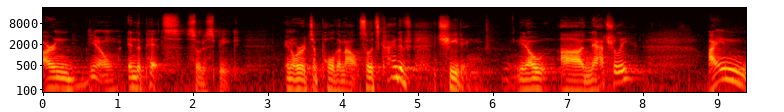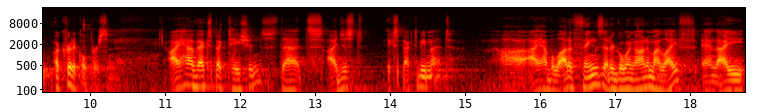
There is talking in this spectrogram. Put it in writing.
are in, you know, in the pits, so to speak, in order to pull them out. So it's kind of cheating. You know, uh, naturally, I'm a critical person. I have expectations that I just expect to be met. Uh, I have a lot of things that are going on in my life, and I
